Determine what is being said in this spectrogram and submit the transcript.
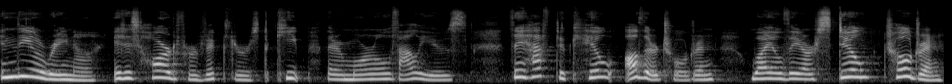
In the arena, it is hard for victors to keep their moral values. They have to kill other children while they are still children,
